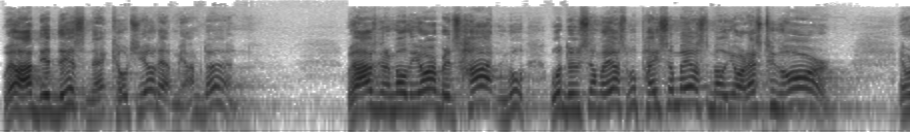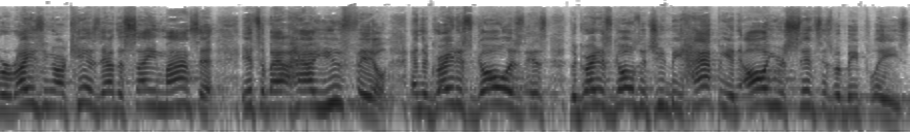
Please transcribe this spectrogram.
Well, I did this, and that coach yelled at me. I'm done. Well, I was going to mow the yard, but it's hot, and we'll, we'll do somebody else. We'll pay somebody else to mow the yard. That's too hard. And we're raising our kids to have the same mindset. It's about how you feel. And the greatest goal is, is the greatest goal is that you'd be happy and all your senses would be pleased.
